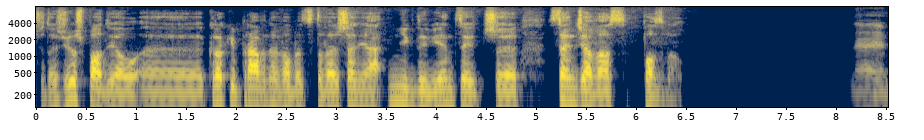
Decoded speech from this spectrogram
czy też już podjął e, kroki prawne wobec stowarzyszenia Nigdy Więcej, czy sędzia was pozwał? E,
